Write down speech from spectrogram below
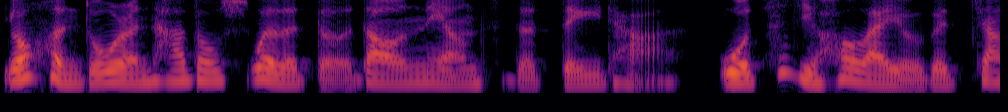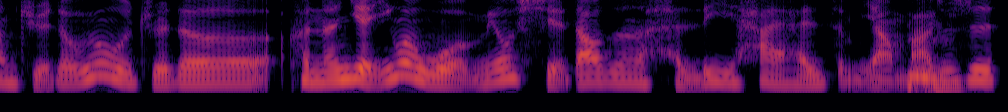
有很多人他都是为了得到那样子的 data。我自己后来有一个这样觉得，因为我觉得可能也因为我没有写到真的很厉害，还是怎么样吧。嗯、就是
